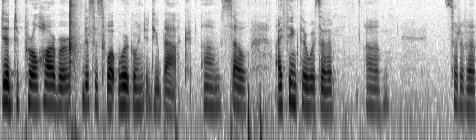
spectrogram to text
did to Pearl Harbor, this is what we're going to do back. Um, so I think there was a um, sort of a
